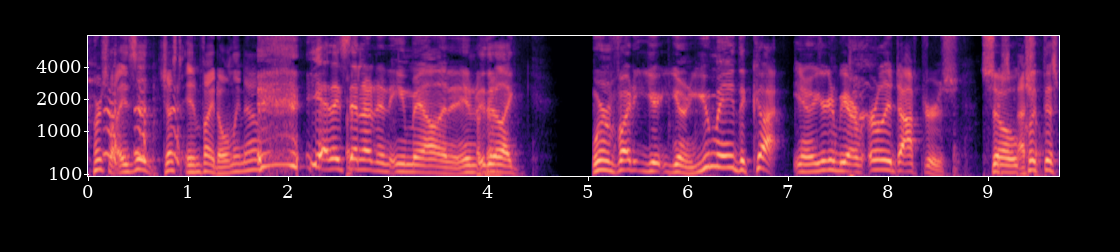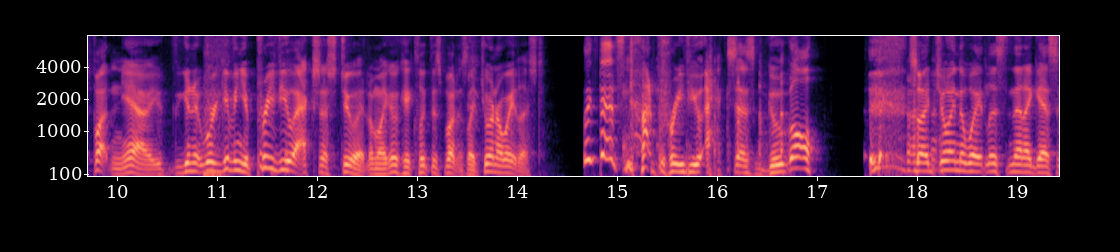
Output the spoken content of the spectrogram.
first of all, is it just invite only now? yeah, they sent out an email and an, they're like, we're inviting you. You know, you made the cut. You know, you're going to be our early adopters. So click this button. Yeah, you're gonna, we're giving you preview access to it. I'm like, okay, click this button. It's like join our waitlist. Like that's not preview access, Google. so I joined the waitlist, and then I guess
